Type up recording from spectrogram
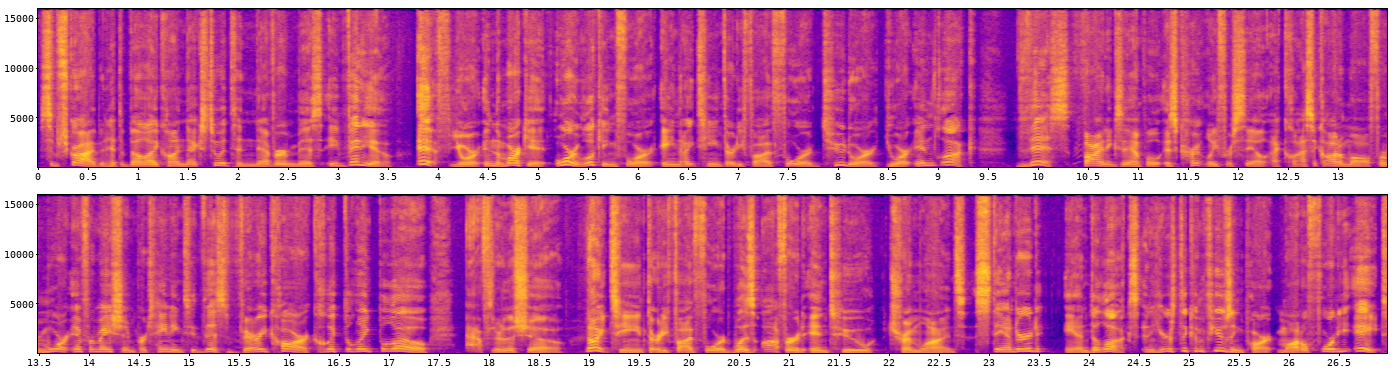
subscribe and hit the bell icon next to it to never miss a video. If you're in the market or looking for a 1935 Ford two-door, you're in luck. This fine example is currently for sale at Classic Auto Mall. For more information pertaining to this very car, click the link below after the show. 1935 Ford was offered in two trim lines, Standard and Deluxe. And here's the confusing part, Model 48,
